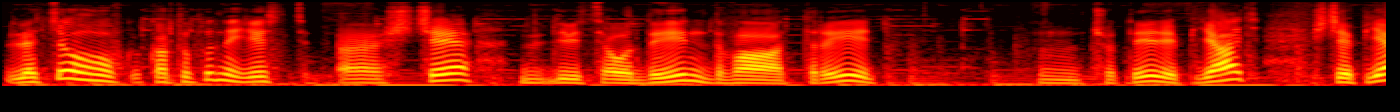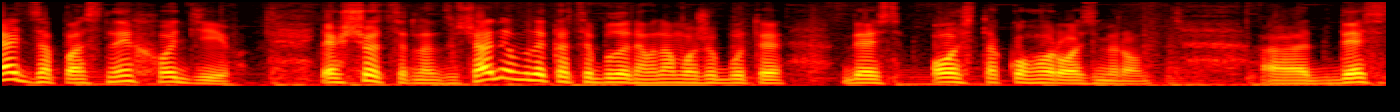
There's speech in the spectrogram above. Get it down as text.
для цього в картоплини є е, ще дивіться, 1, 2, 3, 4, 5, ще 5 запасних ходів. Якщо це надзвичайно велика цибулина, вона може бути десь ось такого розміру. Е, 10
